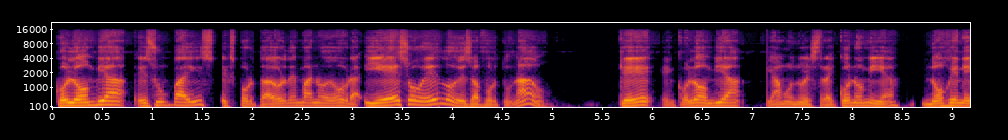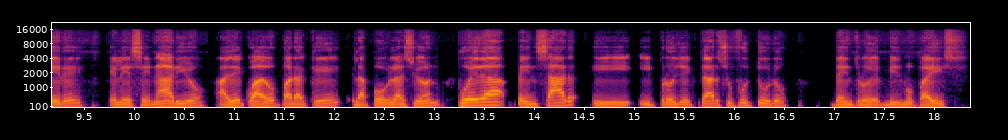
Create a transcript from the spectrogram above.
Colombia es un país exportador de mano de obra y eso es lo desafortunado, que en Colombia, digamos, nuestra economía no genere el escenario adecuado para que la población pueda pensar y, proyectar su futuro dentro del mismo país.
